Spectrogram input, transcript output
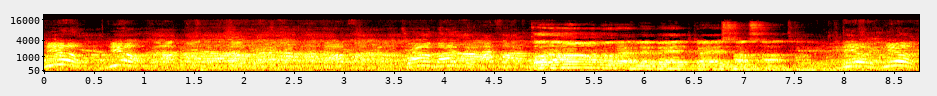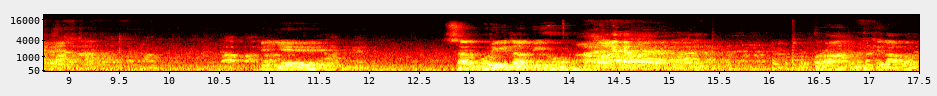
जियो जियो बात है कुरान और अहले बैत का ऐसा साथ है कि ये सरबुरीदा भी हो। तो कुरान की तिलावत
